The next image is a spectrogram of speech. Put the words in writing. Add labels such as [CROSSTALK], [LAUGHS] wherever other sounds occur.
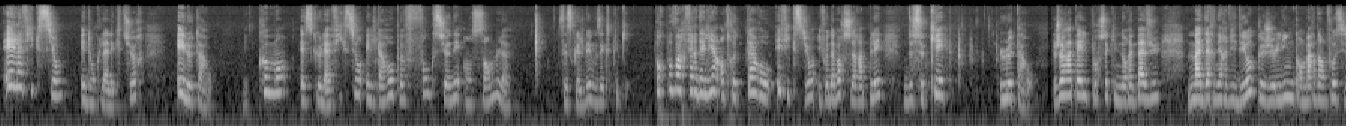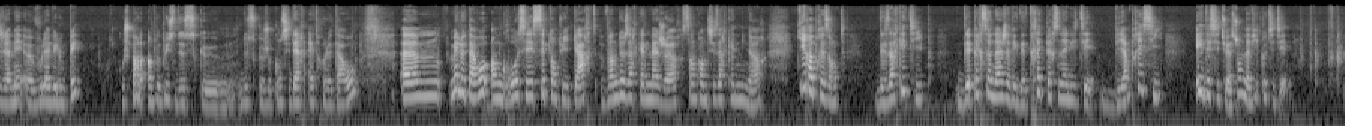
et la fiction, et donc la lecture, et le tarot. Mais comment est-ce que la fiction et le tarot peuvent fonctionner ensemble? C'est ce que je vais vous expliquer. Pour pouvoir faire des liens entre tarot et fiction, il faut d'abord se rappeler de ce qu'est le tarot. Je rappelle pour ceux qui n'auraient pas vu ma dernière vidéo, que je link en barre d'infos si jamais euh, vous l'avez loupé, où je parle un peu plus de ce que, de ce que je considère être le tarot. Euh, mais le tarot, en gros, c'est 78 cartes, 22 arcades majeures, 56 arcades mineures, qui représentent des archétypes, des personnages avec des traits de personnalité bien précis et des situations de la vie quotidienne.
